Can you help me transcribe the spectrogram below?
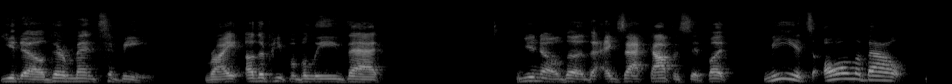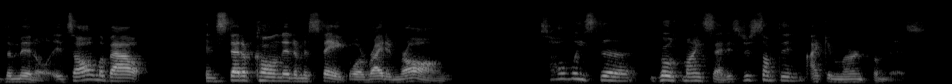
you know, they're meant to be. Right. Other people believe that, you know, the, the exact opposite. But me, it's all about the middle. It's all about instead of calling it a mistake or right and wrong, it's always the growth mindset. It's just something I can learn from this.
